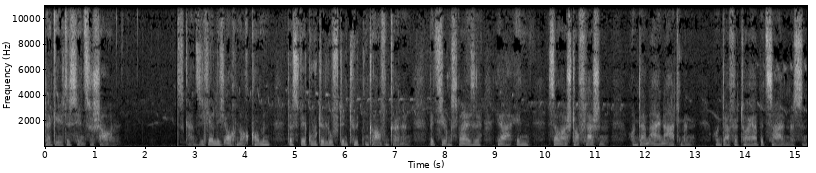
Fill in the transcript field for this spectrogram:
da gilt es hinzuschauen. Es kann sicherlich auch noch kommen, dass wir gute Luft in Tüten kaufen können, beziehungsweise ja in Sauerstoffflaschen und dann einatmen und dafür teuer bezahlen müssen.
